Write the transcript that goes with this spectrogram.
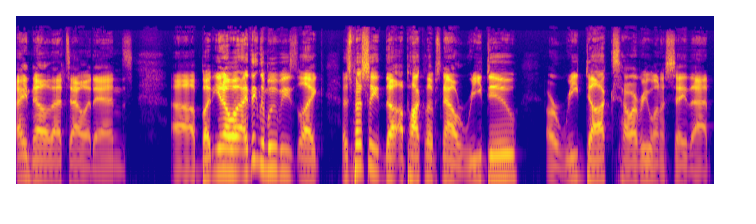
I know. That's how it ends. Uh, but you know what? I think the movie's like, especially the Apocalypse Now redo or redux, however you want to say that.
